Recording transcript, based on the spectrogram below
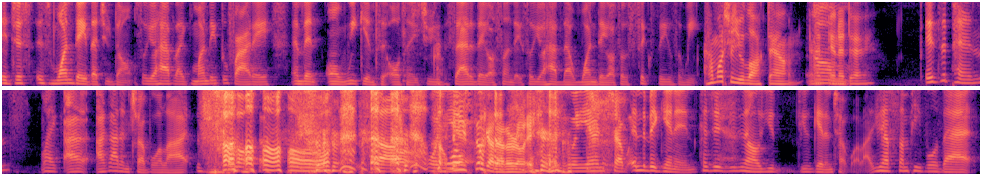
it just is one day that you don't. So you'll have like Monday through Friday, and then on weekends it alternates. You either Saturday or Sunday. So you'll have that one day or so six days a week. How much are you locked down in a, in a Um, day? It depends. Like I, I got in trouble a lot. So, so when, Well, you're, you still got out early. when you're in trouble in the beginning, because you you know you you get in trouble a lot. You have some people that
